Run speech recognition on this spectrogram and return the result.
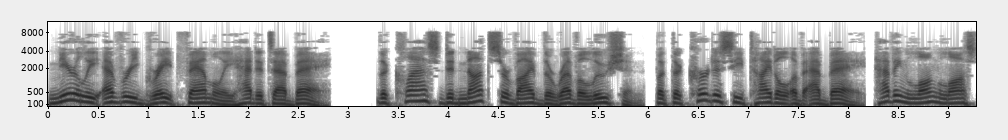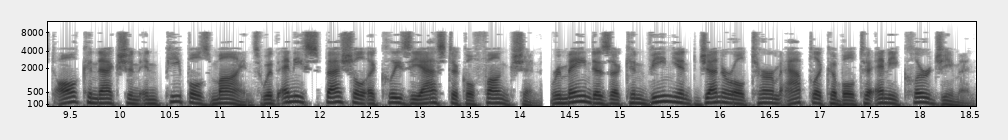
Nearly every great family had its abbé. The class did not survive the revolution, but the courtesy title of abbé, having long lost all connection in people's minds with any special ecclesiastical function, remained as a convenient general term applicable to any clergyman.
